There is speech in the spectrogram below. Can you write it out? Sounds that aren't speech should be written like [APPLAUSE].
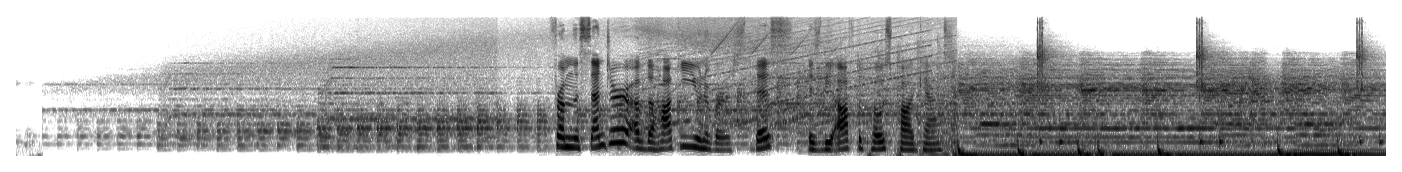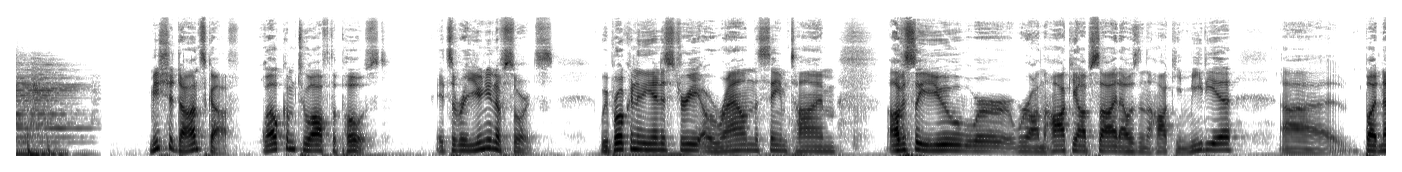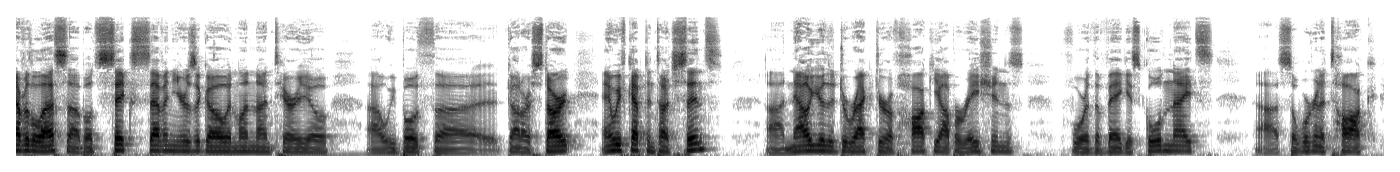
From the center of the hockey universe, this is the Off the Post podcast. Misha Donskov, welcome to Off the Post. It's a reunion of sorts. We broke into the industry around the same time. Obviously, you were were on the hockey ops side. I was in the hockey media. Uh, but nevertheless, uh, about six, seven years ago in London, Ontario, uh, we both uh, got our start, and we've kept in touch since. Uh, now you're the director of hockey operations for the Vegas Golden Knights. Uh, so we're going to talk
